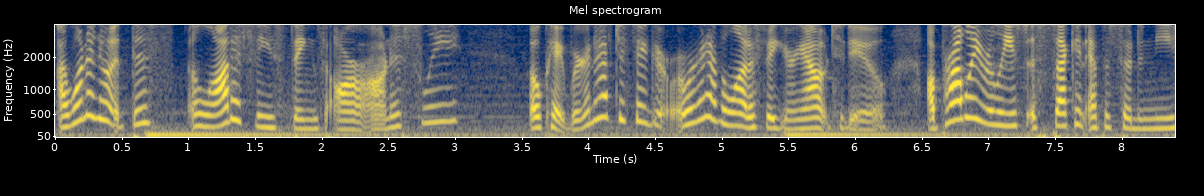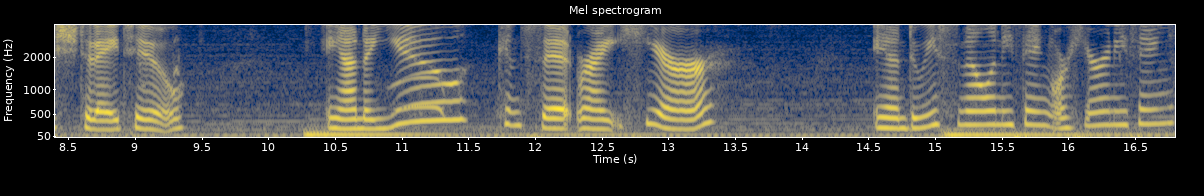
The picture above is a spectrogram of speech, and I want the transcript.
I want to know what this, a lot of these things are, honestly. Okay, we're to have to figure, we're to have a lot of figuring out to do. I'll probably release a second episode of Niche today, too. And you can sit right here. And do we smell anything or hear anything?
